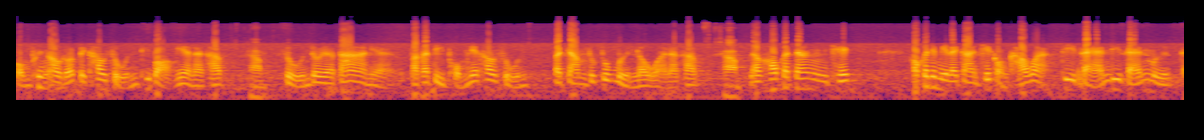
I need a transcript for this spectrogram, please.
ผมเพิ่งเอารถไปเข้าศูนย์ที่บอกเนี่ยนะครับครับศูนย์โตโยต้าเนี่ยปกติผมเนี่ยเข้าศูนย์ประจำทุกๆหมื่นโลอะนะครับครับ แล้วเขาก็นั่งเช็คเขาก็จะมีรายการเช็คของเขาอะที่แสนที่แสนหมื่นแส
